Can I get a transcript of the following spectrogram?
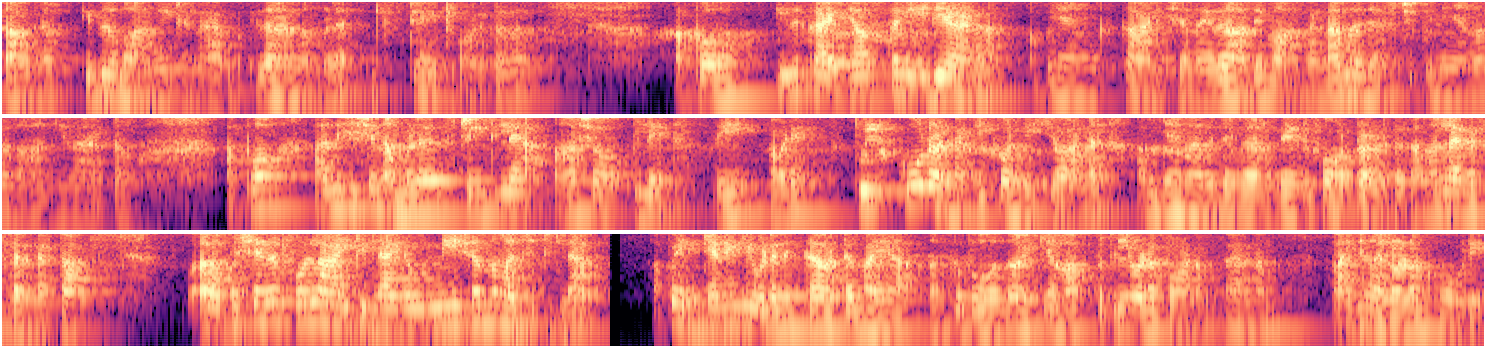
സാധനം ഇത് വാങ്ങിയിട്ടുണ്ടായിരുന്നു. ഇതാണ് നമ്മൾ ഗിഫ്റ്റ് ആയിട്ട് കൊടുത്തത്. അപ്പോൾ ഇത് കഴിഞ്ഞ ദിവസത്തെ വീഡിയോ ആണ്. അപ്പോൾ ഞങ്ങൾക്ക് കാണിച്ചു തന്നത്. ഇത് ആദ്യം വാങ്ങണ്ടെന്ന് വിചാരിച്ചു. പിന്നെ ഞങ്ങൾ വാങ്ങിയതാണ് കേട്ടോ അപ്പോൾ അതിനുശേഷം നമ്മൾ സ്ട്രീറ്റിലെ ആ ഷോപ്പിൽ അവിടെ പുൽക്കൂട് ഉണ്ടാക്കിക്കൊണ്ടിരിക്കുവാണ്. അപ്പോൾ ഞാൻ അതിന്റെ വെറുതെ ഒരു ഫോട്ടോ എടുത്തതാണ്. നല്ല രസമുണ്ട് കേട്ടോ. പക്ഷേ അത് ഫുൾ ആയിട്ടില്ല. അതിന് ഉന്നയിച്ചൊന്നും വച്ചിട്ടില്ല. അപ്പോൾ എനിക്കാണെങ്കിൽ ഇവിടെ നിൽക്കാൻ ഒട്ടും നമുക്ക് പോകുന്ന വഴിക്ക് ഹോസ്പിറ്റലിലൂടെ പോകണം കാരണം പനി നല്ലോണം കൂടി.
